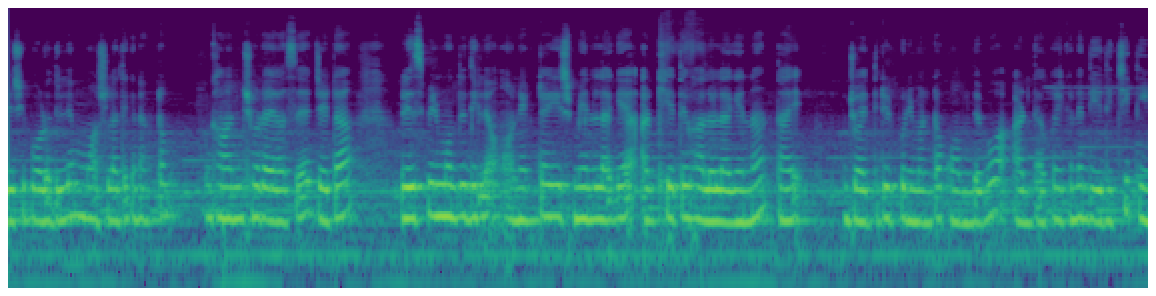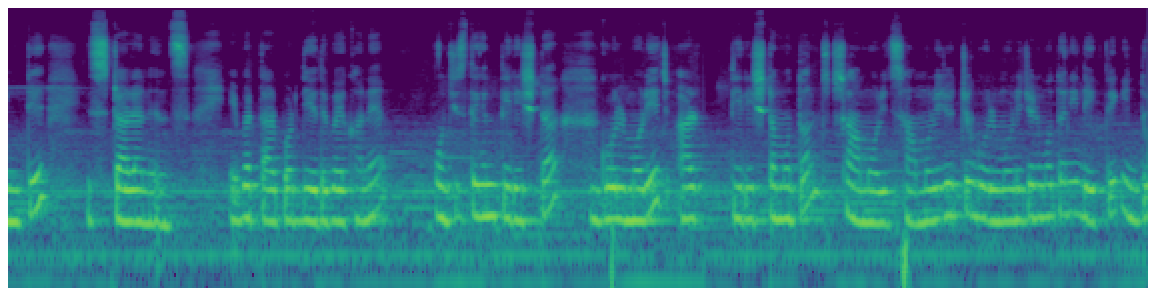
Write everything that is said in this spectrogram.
বেশি বড় দিলে মশলা থেকে একটা ঘান ছড়ে আসে, যেটা রেসিপির মধ্যে দিলে অনেকটাই স্মেল লাগে আর খেতে ভালো লাগে না। তাই জয়ত্রীর পরিমাণটা কম দেব। আর দেখো, এখানে দিয়ে দিচ্ছি তিনটে স্টার অ্যানেন্স। এবার তারপর দিয়ে দেবো এখানে পঁচিশ থেকে তিরিশটা গোলমরিচ আর তিরিশটা মতন সামরিচ। সামরিচ হচ্ছে গোলমরিচের মতনই দেখতে কিন্তু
